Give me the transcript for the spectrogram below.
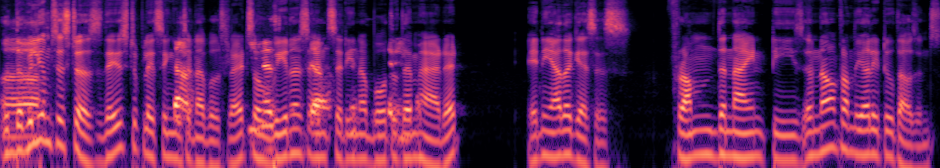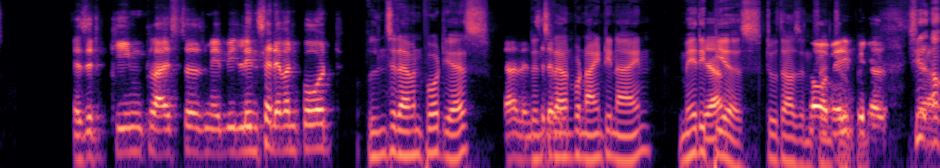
With the Uh, Williams sisters, they used to play singles yeah. and doubles, right? So Venus- Venus yeah, and Serena, Venus both of them had it. Any other guesses from the 90s? Uh, no, from the early 2000s. Is it Keem Clijsters? Maybe Lindsay Davenport. Lindsay Davenport, yes. Yeah, Lindsay, Lindsay Davenport, 99. Mary Yeah. Pierce, 2000. Oh, Mary. Peters. She, yeah. uh,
